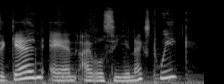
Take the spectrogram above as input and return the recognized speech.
guys again, and I will see you next week.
